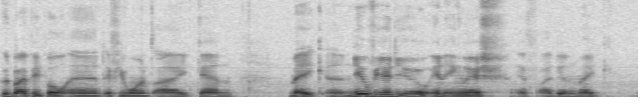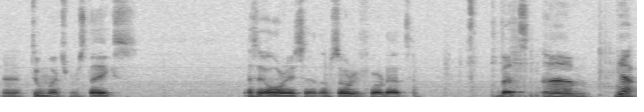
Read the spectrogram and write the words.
goodbye people and if you want I can make a new video in English if I didn't make uh, too much mistakes. As I already said, I'm sorry for that. But um, yeah,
